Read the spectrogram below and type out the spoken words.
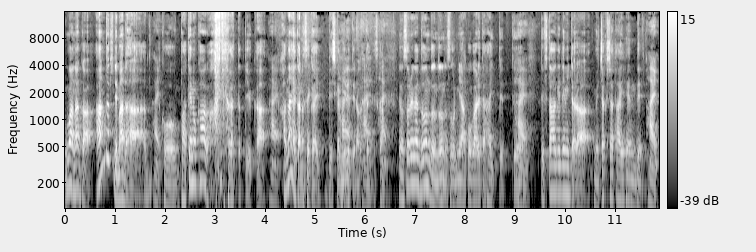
まあなんかあの時でまだはい。こう化けの皮が剥がれてなかったっていうか、はい。華やかな世界でしか見れてなかったじゃないですか、はいはいでもそれがどんどんどんどんそれに憧れて入ってって、はい。で蓋開けてみたらめちゃくちゃ大変で、はい。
